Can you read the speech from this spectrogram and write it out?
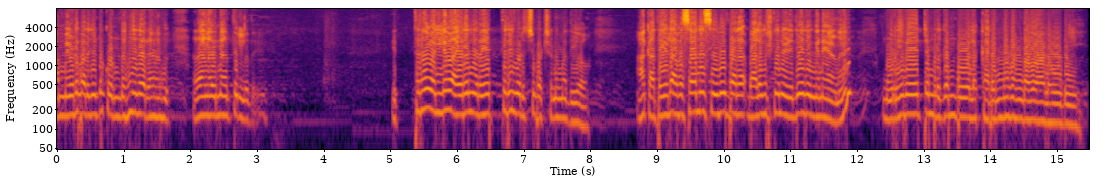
അമ്മയോട് പറഞ്ഞിട്ട് കൊണ്ടുവന്ന് തരാം. അതാണ് അതിനകത്തുള്ളത്. ഇത്ര വലിയ വയറ് നിറയെ ഇത്രയും കുറച്ച് ഭക്ഷണം മതിയോ? ആ കഥയുടെ അവസാനം സി വി ബാല- ബാലകൃഷ്ണൻ എഴുതിയത് ഇങ്ങനെയാണ്. മുറിവേറ്റ മൃഗം പോലെ കരഞ്ഞുകൊണ്ടയാളോടി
